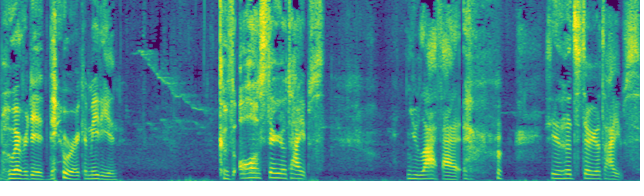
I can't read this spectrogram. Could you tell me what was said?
But whoever did, they were a comedian. Cause all stereotypes you laugh at. see the hood stereotypes.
